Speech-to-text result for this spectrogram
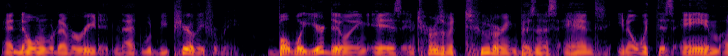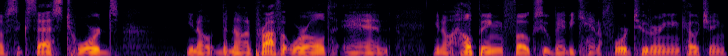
and no one would ever read it, and that would be purely for me. But what you're doing is in terms of a tutoring business and, you know, with this aim of success towards, you know, the nonprofit world and, you know, helping folks who maybe can't afford tutoring and coaching,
